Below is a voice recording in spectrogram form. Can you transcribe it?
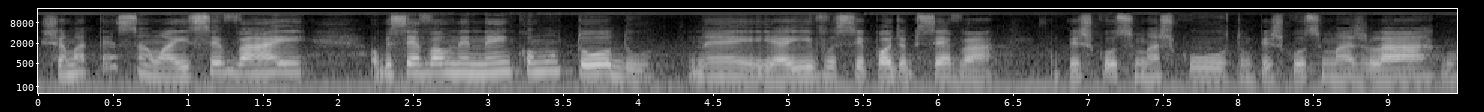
chama atenção. Aí você vai observar o neném como um todo, né? E aí você pode observar um pescoço mais curto, um pescoço mais largo.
